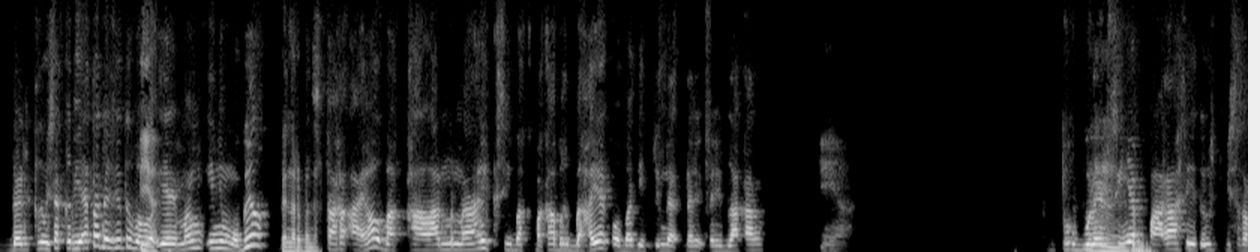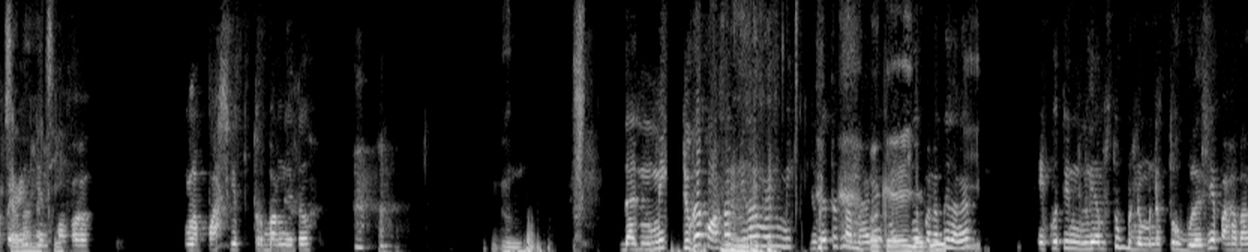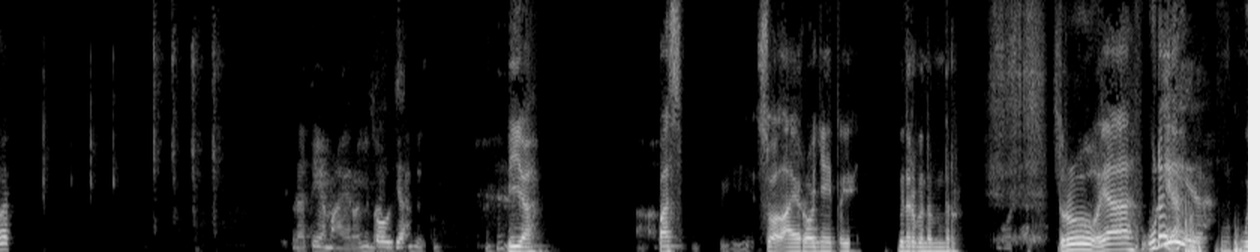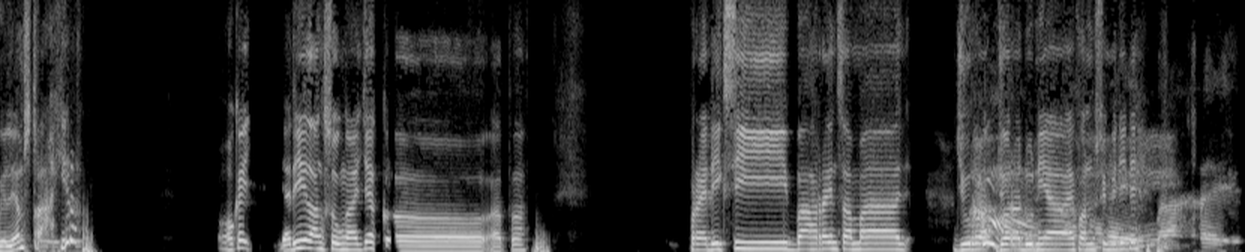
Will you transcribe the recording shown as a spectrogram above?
dan ke- bisa kelihatan dari situ bahwa Iya. ya emang ini mobil Bener-bener. secara aero bakalan menarik sih bak- bakal berbahaya kalau buat da- dari dari belakang Iya. Turbulensinya parah sih itu bisa sampai Hmm. Banget engine sih. cover lepas gitu terbang gitu Hmm. dan Mick juga kalau bilang kan Mick juga tuh tambahannya Oke, Mick juga jadi pernah bilang kan ikutin Williams tuh bener-bener turbulensinya parah banget Berarti emang aeronya So, bagus ya. juga sih. iya. Pas soal aeronya itu ya. Bener-bener bener. Terus ya udah ya. Iya. Williams terakhir. Oke, jadi langsung aja ke apa? Prediksi Bahrain sama jura, Oh, juara dunia F1 musim ini deh. Bahrain.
